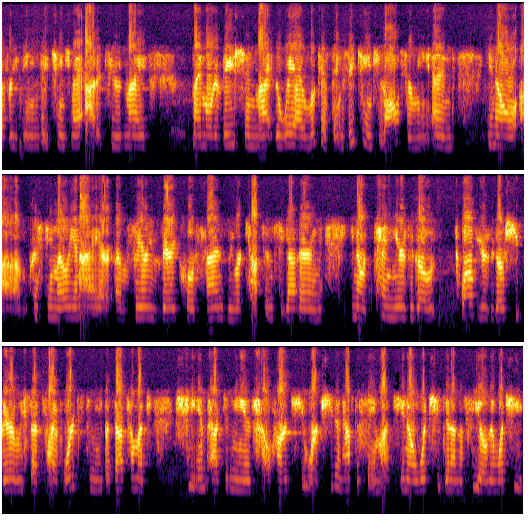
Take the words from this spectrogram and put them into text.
everything. They changed my attitude, my my motivation, my the way I look at things. They changed it all for me. And you know, um, Kristine Lilly and I are, are very, very close friends. We were captains together, and you know, ten years ago, 12 years ago, she barely said five words to me, but that's how much she impacted me is how hard she worked. She didn't have to say much, you know, what she did on the field and what she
